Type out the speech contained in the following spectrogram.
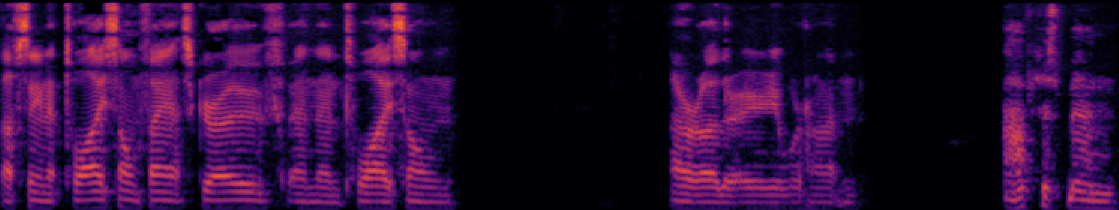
I've seen it twice on Fance Grove, and then twice on our other area we're hunting. I've just been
